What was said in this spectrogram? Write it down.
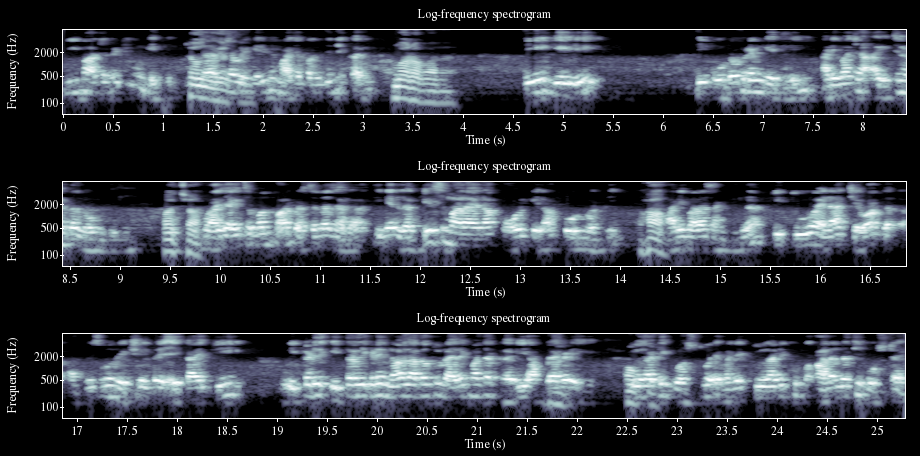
मी माझ्याकडे ठेवून घेते. ठेवून. वगैरे मी माझ्या पद्धतीने करेन. बरोबर आहे. ती गेली ती फोटो फ्रेम घेतली आणि माझ्या आईच्या हातात लावून दिली. अच्छा. माझ्या आईचं मन फार प्रसन्न झालं. तिने लगेच मला ना कॉल केला फोनवरती. हा. आणि मला सांगितलं की तू आहे ना जेव्हा येशील तर एकाएकी इकडे इतर इकडे न जाता तू डायरेक्ट माझ्या घरी आपल्याकडे ये. तुझ्यासाठी एक वस्तू आहे. म्हणजे तुझ्यासाठी खूप आनंदाची गोष्ट आहे.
